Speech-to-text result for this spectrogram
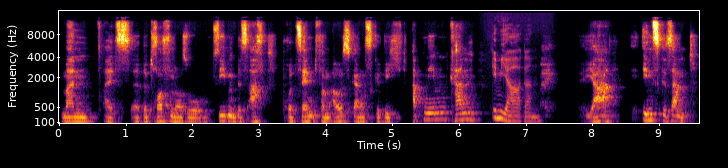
man als äh, Betroffener so sieben bis acht Prozent vom Ausgangsgewicht abnehmen kann. Im Jahr dann? Ja, insgesamt.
